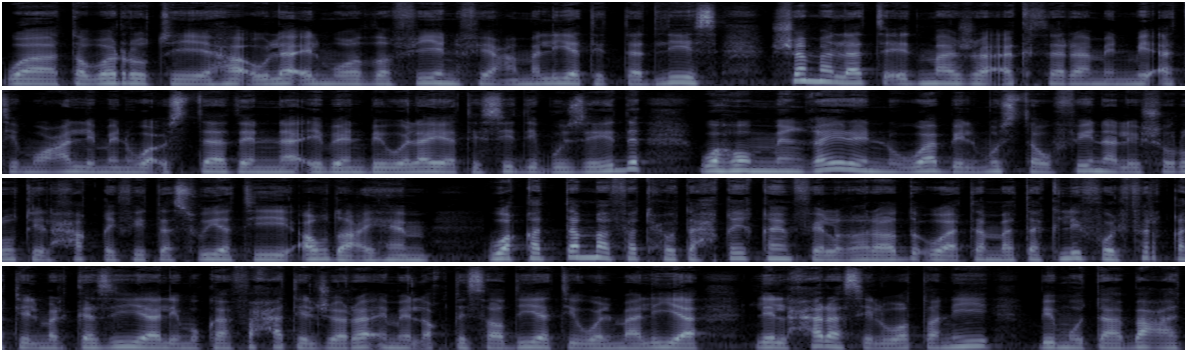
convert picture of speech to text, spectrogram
وتورط هؤلاء الموظفين في عملية التدليس شملت إدماج أكثر من مئة معلم وأستاذ نائب بولاية سيدي بوزيد وهم من غير النواب المستوفين لشروط الحق في تسوية أوضاعهم. وقد تم فتح تحقيق في الغرض وتم تكليف الفرقة المركزية لمكافحة الجرائم الاقتصادية والمالية للحرس الوطني بمتابعة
